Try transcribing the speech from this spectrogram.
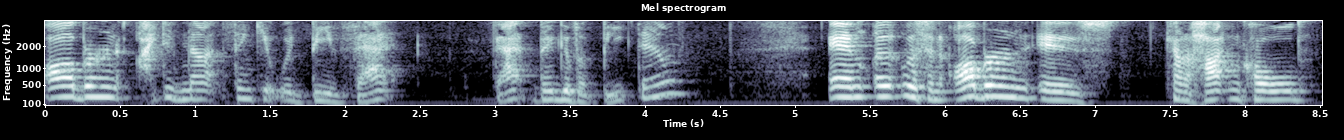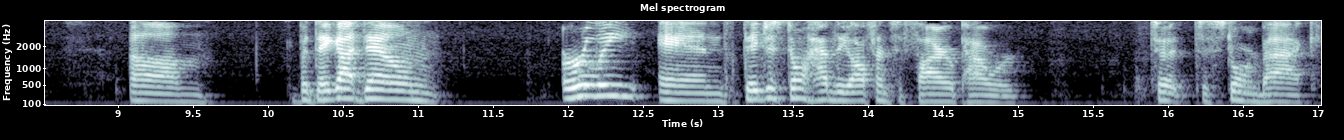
Auburn. I did not think it would be that that big of a beatdown. And uh, listen, Auburn is kind of hot and cold, um, but they got down early, and they just don't have the offensive firepower to to storm back.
